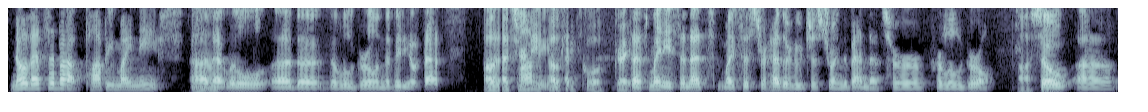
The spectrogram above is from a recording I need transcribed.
No, that's about Poppy, my niece. uh Uh-huh. that little, uh, the the little girl in the video. That's Oh, that's, your Poppy, niece. Okay, that's- cool. Great. That's my niece, and that's my sister Heather, who just joined the band. That's her her little girl. Awesome. So uh,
